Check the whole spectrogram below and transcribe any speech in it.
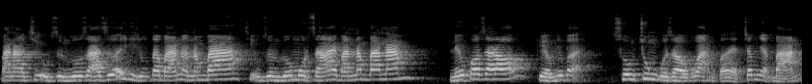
Bạn nào chịu dừng lỗ giá rưỡi thì chúng ta bán ở 53 chịu dừng lỗ một giá hay bán 535 nếu có giá đó, kiểu như vậy. Xuông chung của dầu các bạn có thể chấp nhận bán.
